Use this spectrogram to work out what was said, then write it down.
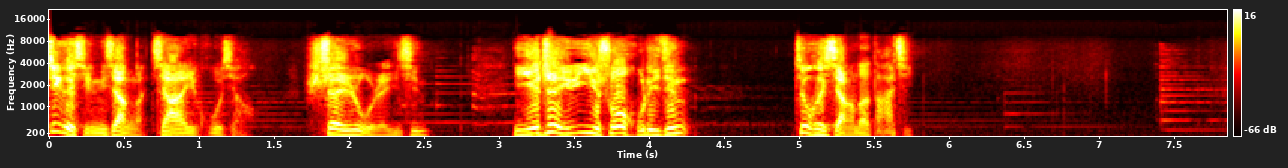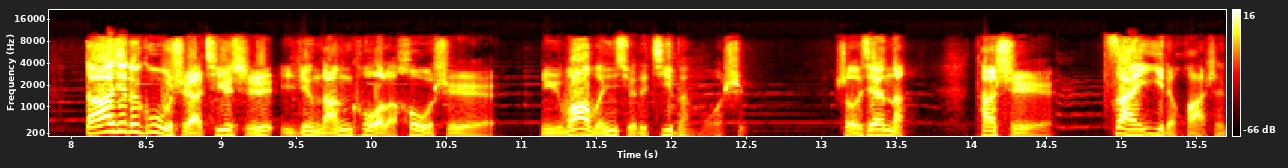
这个形象啊，家喻户晓，深入人心，以至于一说狐狸精，就会想到妲己。妲己的故事啊，其实已经囊括了后世女娲文学的基本模式。首先呢，她是灾异的化身；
